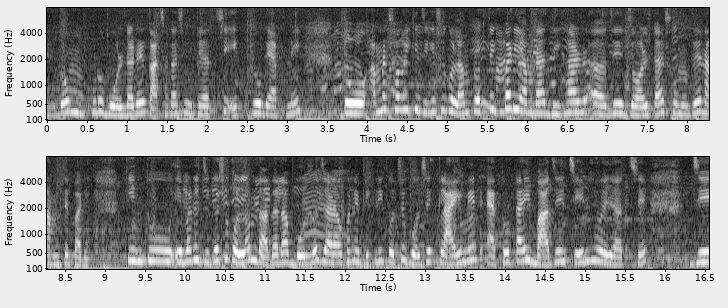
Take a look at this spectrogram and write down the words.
একদম পুরো বোল্ডারের কাছাকাছি উঠে আসছে, একটুও গ্যাপ নেই। তো আমরা সবাইকে জিজ্ঞাসা করলাম, প্রত্যেকবারই আমরা দীঘার যে জলটা সমুদ্রে নামতে পারি। কিন্তু এবারে জিজ্ঞাসা করলাম, দাদারা বলল, যারা ওখানে বিক্রি করছে, বলছে ক্লাইমেট এতটাই বাজে চেঞ্জ হয়ে যাচ্ছে যে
